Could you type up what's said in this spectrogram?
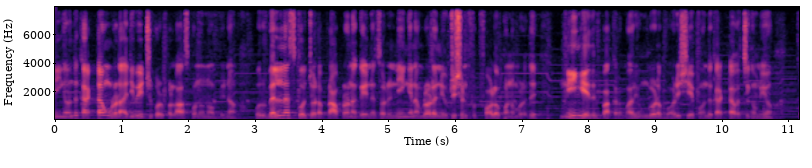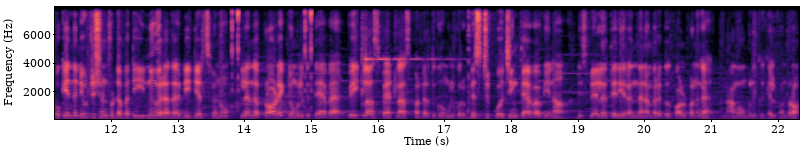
நீங்கள் வந்து கரெக்டாக உங்களோட அறிவேற்று கொழுப்பை லாஸ் பண்ணணும் அப்படின்னா ஒரு வெல்னஸ் கோச்சோட ப்ராப்பரான கைட்னஸோட நீங்கள் நம்மளோட நியூட்ரிஷன் ஃபுட் ஃபாலோ பண்ணும்பொழுது நீங்கள் எதிர்பார்க்குற மாதிரி உங்களோட பாடி ஷேப்பை வந்து கரெக்டாக வச்சுக்க முடியும். ஓகே இந்த நியூட்ரிஷன் ஃபுட்டை பற்றி இன்னும் வேறு ஏதாவது டீட்டெயில்ஸ் வேணும்? இல்லை இந்த ப்ராடக்ட் உங்களுக்கு தேவை? வெயிட் லாஸ் ஃபேட் லாஸ் பண்ணுறதுக்கு உங்களுக்கு ஒரு பெஸ்ட்டு கோச்சிங் தேவை அப்படின்னா டிஸ்பிளேல தெரியிற இந்த நம்பருக்கு கால் பண்ணுங்கள் நாங்கள் உங்களுக்கு ஹெல்ப் பண்ணுறோம்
